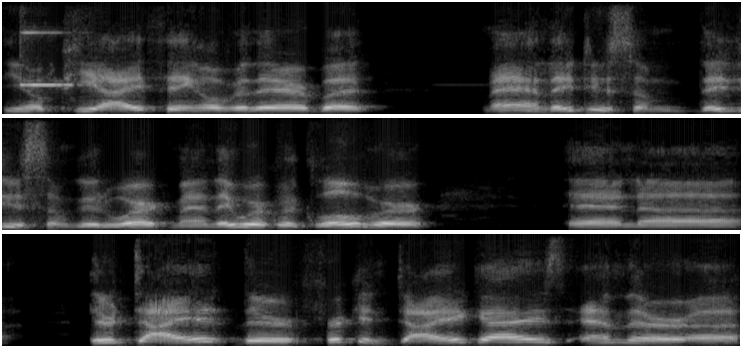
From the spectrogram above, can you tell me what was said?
you know PI thing over there, but man, they do some they do some good work, man. They work with Glover and uh, their diet, their freaking diet guys, and their uh,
